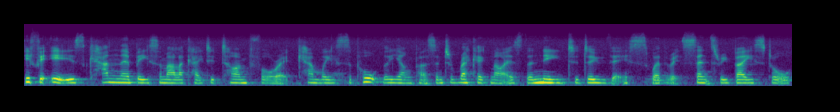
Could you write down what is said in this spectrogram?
If it is, can there be some allocated time for it? Can we support the young person to recognise the need to do this, whether it's sensory based or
